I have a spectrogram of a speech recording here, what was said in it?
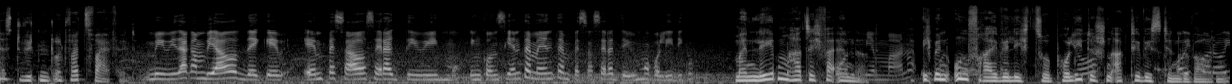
ist wütend und verzweifelt. Mein Leben hat sich verändert. Ich bin unfreiwillig zur politischen Aktivistin geworden.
